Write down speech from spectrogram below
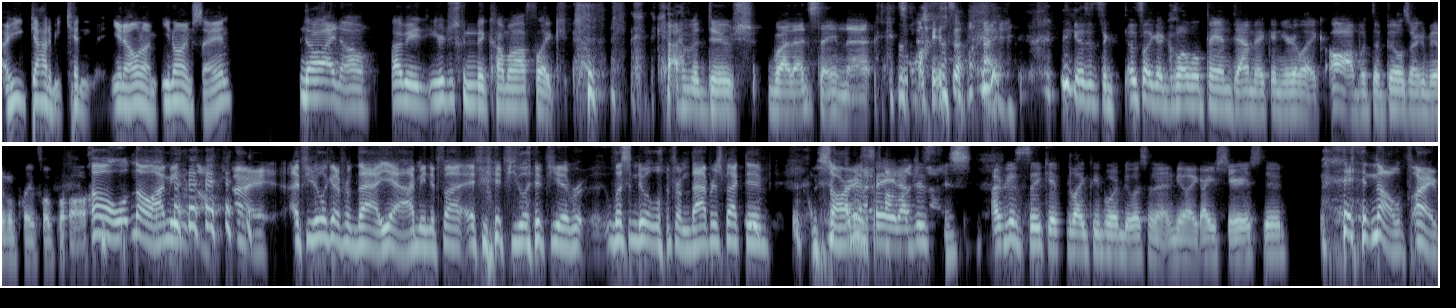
are you got to be kidding me? You know what I'm you know what I'm saying? No, I know. I mean, you're just going to come off like kind of a douche by that saying that because it's, a, because it's a it's like a global pandemic, and you're like, oh, but the Bills aren't going to be able to play football. Oh well, no, I mean, no. all right. If you're looking at it from that, yeah, I mean, if uh, if if you if you listen to it from that perspective, I'm sorry. I'm just saying. I'm just. I'm just thinking like people would be listening and be like, "Are you serious, dude?" no, all right.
